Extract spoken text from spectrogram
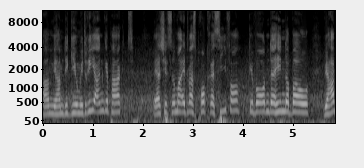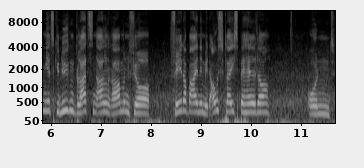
Ähm, wir haben die Geometrie angepackt. Er ist jetzt nochmal etwas progressiver geworden, der Hinterbau. Wir haben jetzt genügend Platz in allen Rahmen für Federbeine mit Ausgleichsbehälter und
